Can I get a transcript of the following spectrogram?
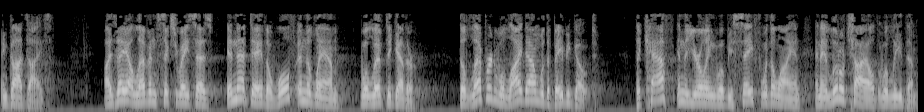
in God's eyes? Isaiah 11, 6 8 says, In that day the wolf and the lamb will live together. The leopard will lie down with the baby goat. The calf and the yearling will be safe with the lion, and a little child will lead them.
